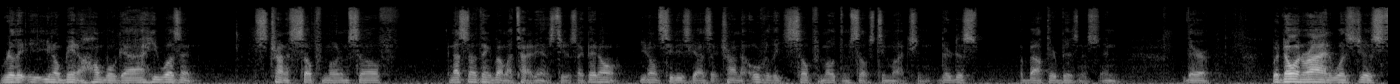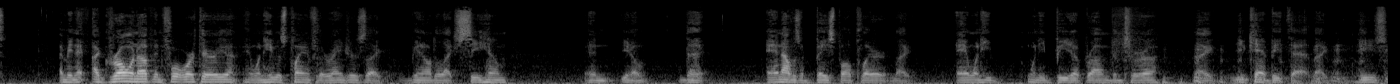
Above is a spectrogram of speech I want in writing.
really, you know, being a humble guy. He wasn't just trying to self promote himself. And that's another thing about my tight ends too. It's like they don't, you don't see these guys like trying to overly self promote themselves too much, and they're just about their business. And they're. but Nolan Ryan was just. I mean, I, growing up in Fort Worth area, and when he was playing for the Rangers, like being able to like see him, and you know the, and I was a baseball player, like, and when he when he beat up Robin Ventura, like you can't beat that. Like he's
